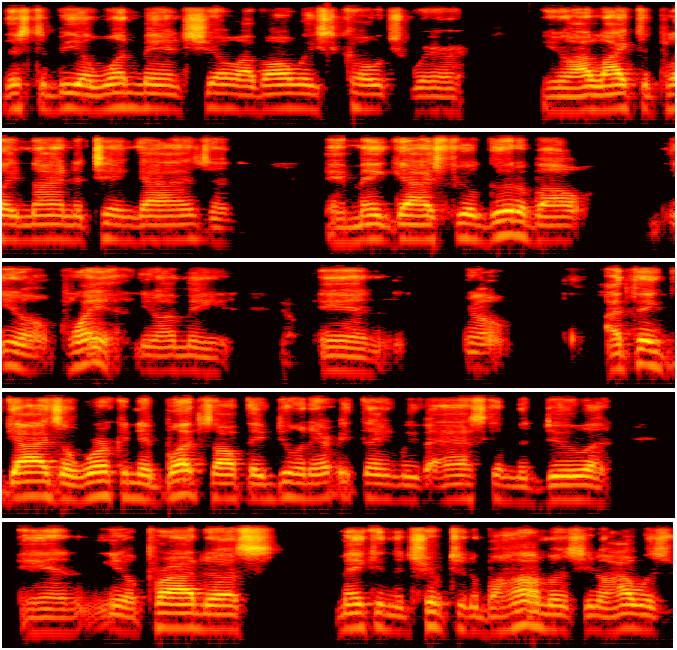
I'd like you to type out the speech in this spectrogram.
this to be a one man show. I've always coached where, you know, I like to play nine to 10 guys and, and make guys feel good about, you know, playing, you know I mean? Yep. And, you know, I think guys are working their butts off. They're doing everything we've asked them to do. And, you know, prior to us making the trip to the Bahamas, you know, I was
